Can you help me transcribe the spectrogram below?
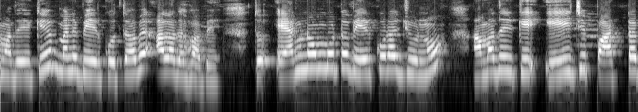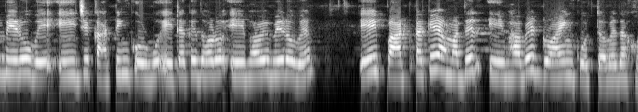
আমাদেরকে মানে বের করতে হবে আলাদাভাবে। তো এক নম্বরটা বের করার জন্য আমাদেরকে এই যে পার্টটা বেরোবে, এই যে কাটিং করব, এটাকে ধরো এইভাবে বেরোবে, এই পার্টটাকে আমাদের এইভাবে ড্রয়িং করতে হবে। দেখো,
